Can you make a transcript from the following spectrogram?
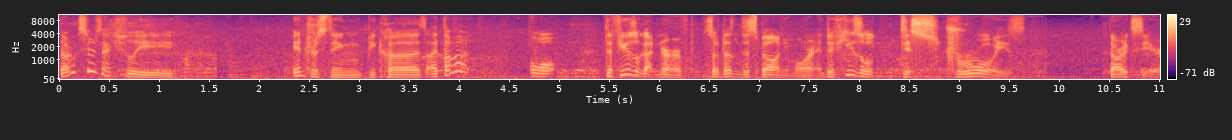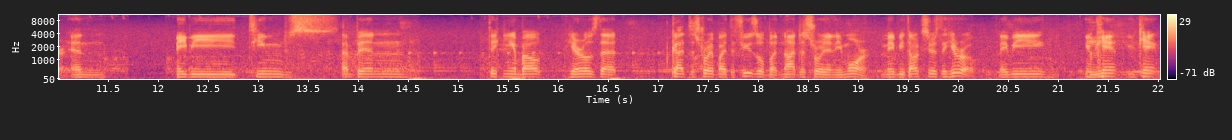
Darkseer's actually interesting because I thought, well, Diffusal got nerfed, so it doesn't dispel anymore, and Diffusal destroys Darkseer, and maybe teams have been thinking about heroes that got destroyed by Diffusal but not destroyed anymore. Maybe Darkseer's the hero. Maybe you Mhm. can't, you can't,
